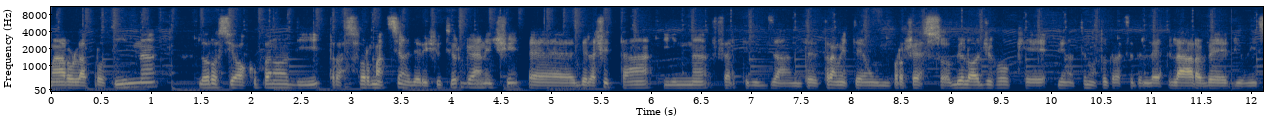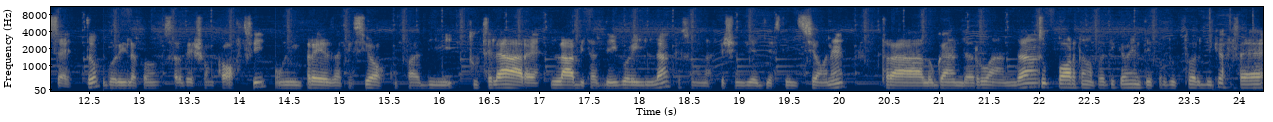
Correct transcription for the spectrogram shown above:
Marula Protein loro si occupano di trasformazione dei rifiuti organici eh, della città in fertilizzante tramite un processo biologico che viene ottenuto grazie alle larve di un insetto. Gorilla Conservation Coffee, un'impresa che si occupa di tutelare l'habitat dei gorilla, che sono una specie in via di estinzione, tra l'Uganda e il Ruanda, supportano praticamente i produttori di caffè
